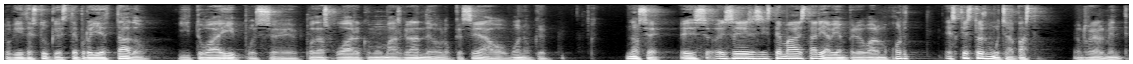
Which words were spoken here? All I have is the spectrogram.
lo que dices tú, que esté proyectado y tú ahí pues eh, puedas jugar como más grande o lo que sea, o bueno, que no sé, es- ese sistema estaría bien, pero a lo mejor es que esto es mucha pasta, realmente,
